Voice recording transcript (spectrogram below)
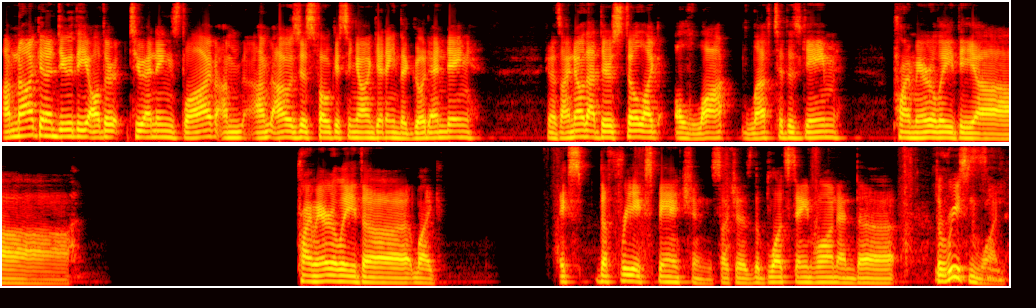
I'm not gonna do the other two endings live. I'm, I'm I was just focusing on getting the good ending because I know that there's still like a lot left to this game. Primarily the uh primarily the like ex- the free expansions such as the Bloodstained one and the the recent one.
